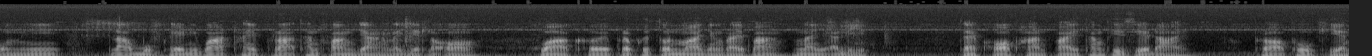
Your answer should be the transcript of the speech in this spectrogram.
องค์นี้เล่าบุพเพนิวาสให้พระท่านฟังอย่างละเอียดละออว่าเคยประพฤติตนมาอย่างไรบ้างในอดีต แต่ขอผ่านไปทั้งที่เสียดาย เพราะผู้เขียน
